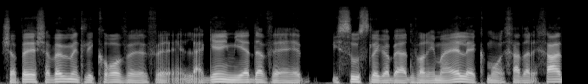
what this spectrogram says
שווה שווה באמת לקרוא ולהגיע עם ידע וביסוס לגבי הדברים האלה כמו אחד על אחד.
